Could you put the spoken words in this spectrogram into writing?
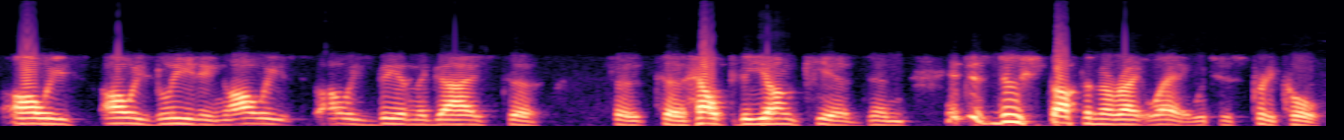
always always leading always always being the guys to to to help the young kids and and just do stuff in the right way which is pretty cool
